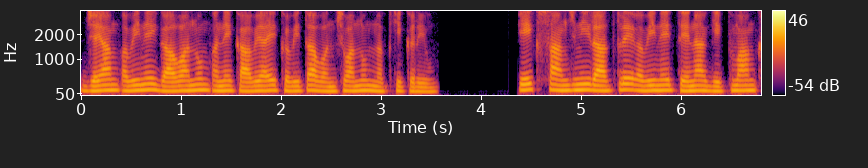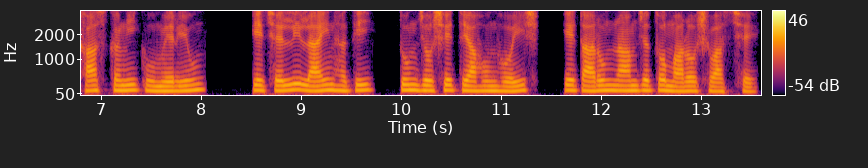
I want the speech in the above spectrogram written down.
જ્યાં અવિને ગાવાનું અને કાવ્યાએ કવિતા વંચવાનું નક્કી કર્યું. એક સાંજની રાત્રે અવિને તેના ગીતમાં ખાસ કનિક ઉમેર્યું એ છેલ્લી લાઈન હતી તું જોશે ત્યાં હું હોઈશ, એ તારું નામ જતો મારો શ્વાસ છે.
